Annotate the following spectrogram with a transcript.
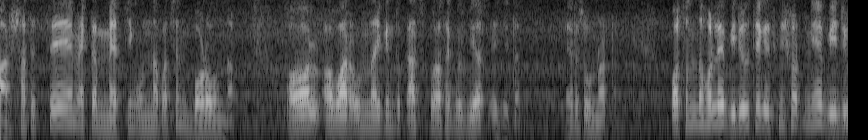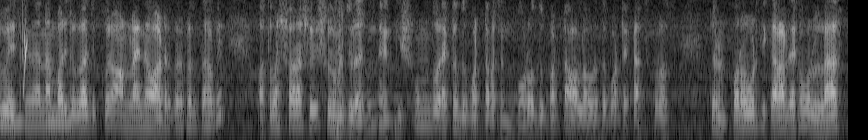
আর সাথে সেম একটা ম্যাচিং ওন্না পাচ্ছেন বড় ওন্না অল ওভার ওন্নায় কিন্তু কাজ করা থাকবে বিয়াস এই যেটা। এটা হচ্ছে ওন্নাটা পছন্দ হলে ভিডিও থেকে স্ক্রিনশট নিয়ে ভিডিও স্ক্রিনের নাম্বারে যোগাযোগ করে অনলাইনে অর্ডার করে ফেলতে হবে অথবা সরাসরি শুরু চলে আসবেন। দেখেন কি সুন্দর একটা দুপাট্টা পাচ্ছেন বড় দুপাট্টা অল ওভার দুপাট্টা কাজ করা আছে। চলুন পরবর্তী কালার দেখাবো লাস্ট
